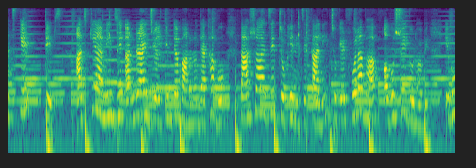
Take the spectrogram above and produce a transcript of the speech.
আজকে টিপস। আজকে আমি যে আন্ডার আই জুয়েল ক্রিমটা বানানো দেখাবো, তার সাহায্যে চোখের নিচে কালি, চোখের ফোলা ভাব অবশ্যই দূর হবে এবং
